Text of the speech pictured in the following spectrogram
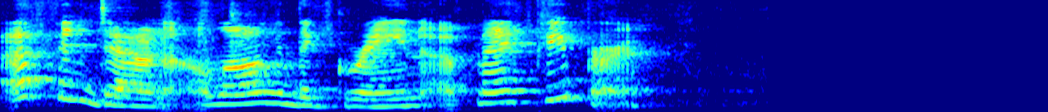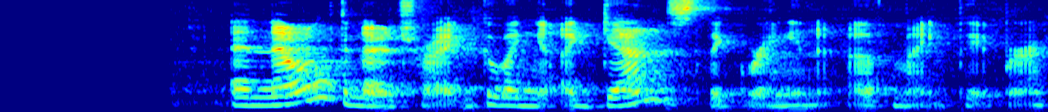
up and down along the grain of my paper. And now I'm gonna try going against the grain of my paper.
